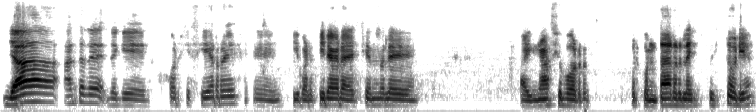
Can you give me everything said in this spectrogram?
Ya antes de, que Jorge cierre eh, y partir agradeciéndole a Ignacio por, por contarle su historia,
